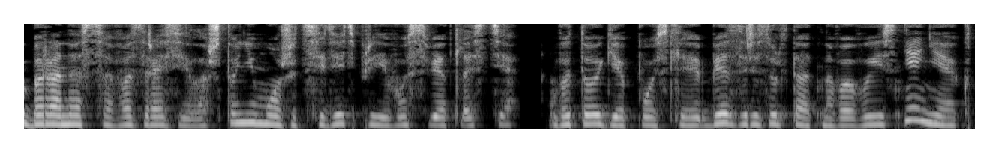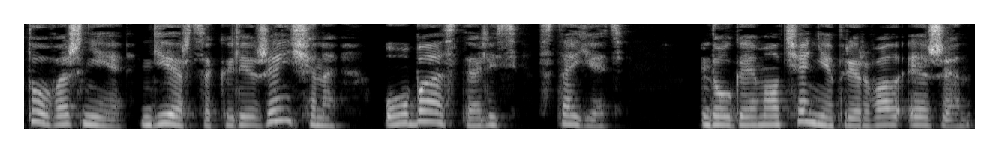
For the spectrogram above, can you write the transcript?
Баронесса возразила, что не может сидеть при его светлости. В итоге, после безрезультатного выяснения, кто важнее, герцог или женщина, оба остались стоять. Долгое молчание прервал Эжен.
